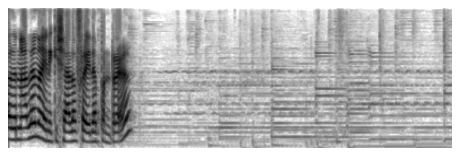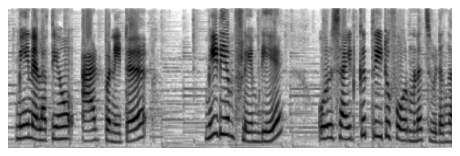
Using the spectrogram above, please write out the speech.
அதனால் நான் இன்றைக்கி ஷாலோ ஃப்ரை தான் பண்ணுறேன் மீன் எல்லாத்தையும் ஆட் பண்ணிவிட்டு மீடியம் ஃப்ளேம்லேயே ஒரு சைடுக்கு த்ரீ டு ஃபோர் மினிட்ஸ் விடுங்க.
